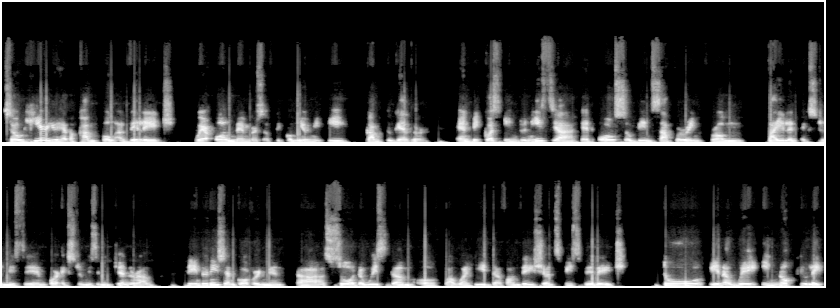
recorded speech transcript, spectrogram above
So here you have a kampong, a village where all members of the community come together. And because Indonesia had also been suffering from violent extremism or extremism in general, the Indonesian government uh, saw the wisdom of uh, Wahid Foundation's Peace Village to, in a way, inoculate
